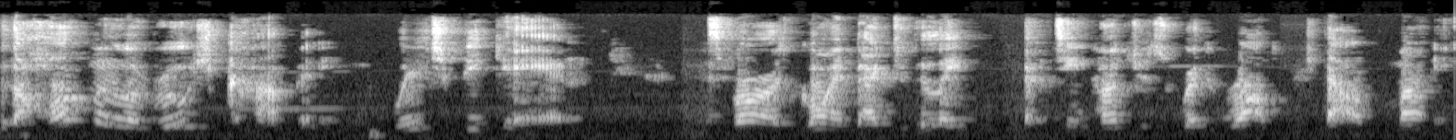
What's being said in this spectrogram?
So the Hoffman LaRouche Company, which began as far as going back to the late 1700s with Rothschild money.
